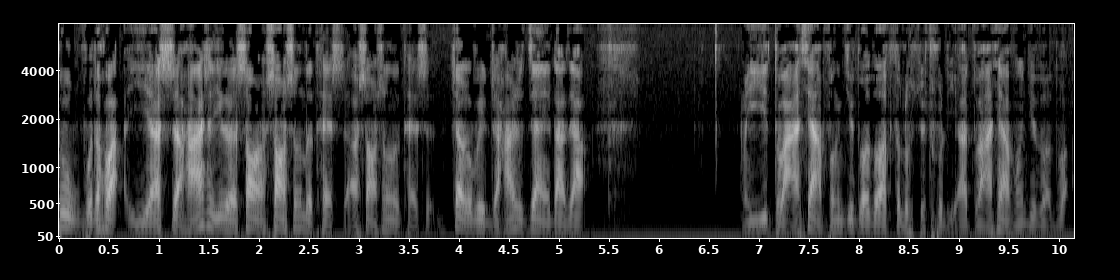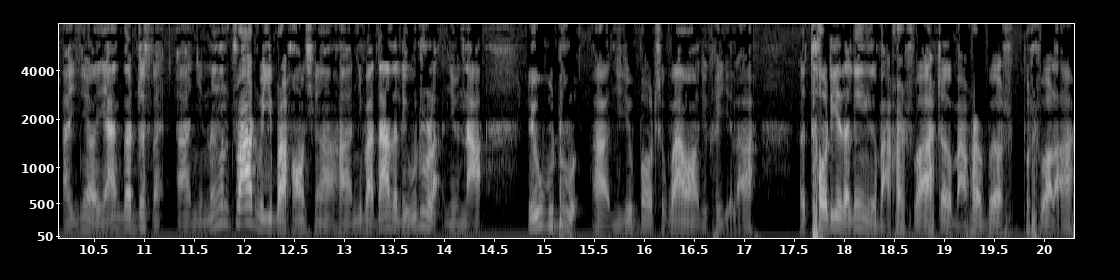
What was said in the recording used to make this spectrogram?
豆腐的话也是还是一个上上升的态势啊，上升的态势。这个位置还是建议大家以短线逢低做多思路去处理啊，短线逢低做多啊，一定要严格止损啊。你能抓住一波行情啊，哈，你把单子留住了，你就拿。留不住啊，你就保持观望就可以了啊。套利的另一个板块说啊，这个板块不要不说了啊。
